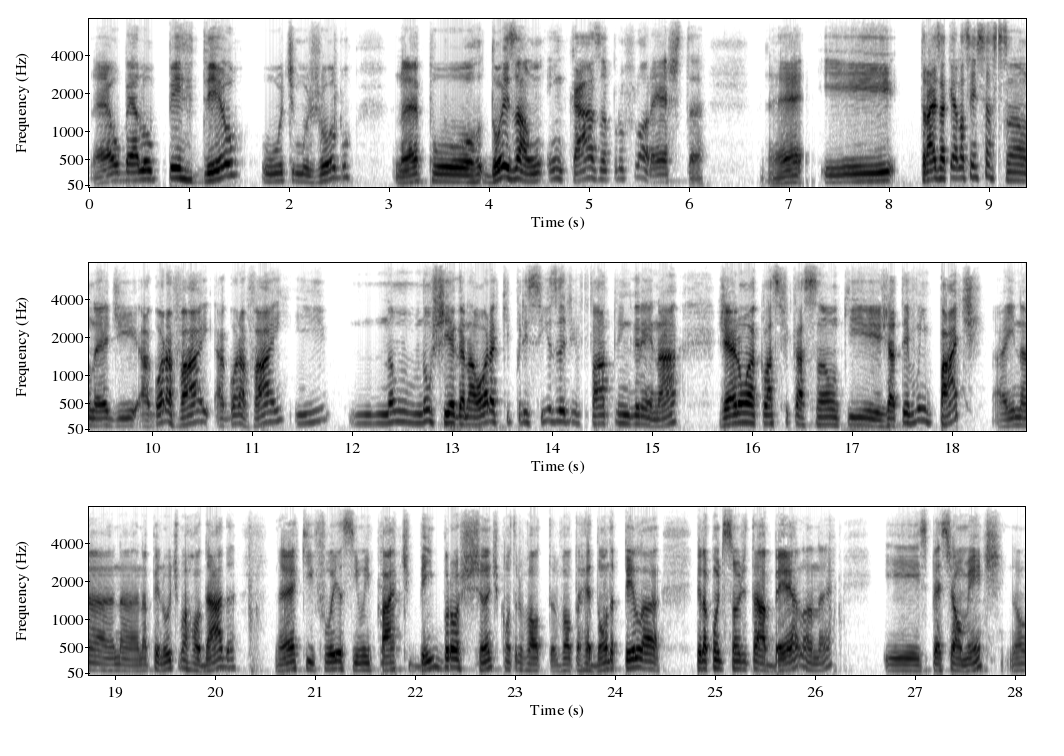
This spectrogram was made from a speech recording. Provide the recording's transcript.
Né? O Belo perdeu o último jogo, né, por 2 a 1 em casa para o Floresta. Né, e traz aquela sensação né, de agora vai, agora vai, e não, não chega na hora que precisa de fato engrenar. Já era uma classificação que já teve um empate aí na, na, na penúltima rodada, né? Que foi assim um empate bem broxante contra o Volta, Volta Redonda pela, pela condição de tabela, né? E especialmente, não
